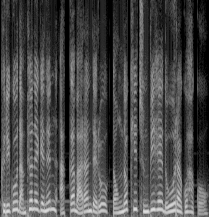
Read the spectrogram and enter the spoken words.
그리고 남편에게는 아까 말한 대로 넉넉히 준비해 놓으라고 하고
